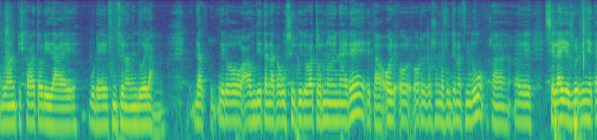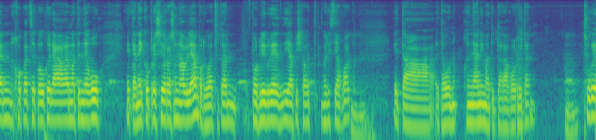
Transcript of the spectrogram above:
Orduan pixka bat hori da e, gure funtzionamenduera. Da, gero handietan dakagu zirkuito bat tornoena ere, eta hor- hor- horrek oso ondo funtzionatzen du. Osea, e, zelai ezberdinetan jokatzeko aukera ematen dugu, eta nahiko presio razonablean, porque batzutan por libre dia pixka bat gariztiagoak, eta, eta bueno, jende animatuta dago horretan. Zuke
